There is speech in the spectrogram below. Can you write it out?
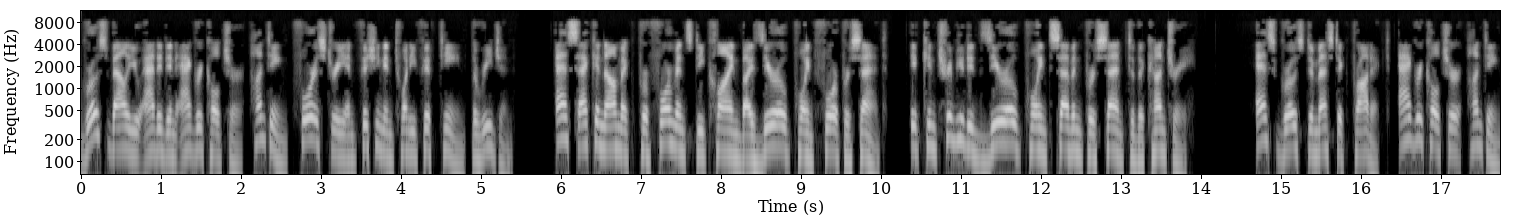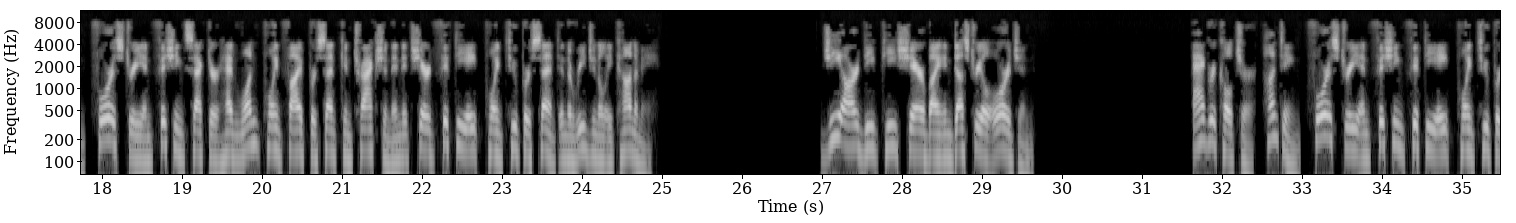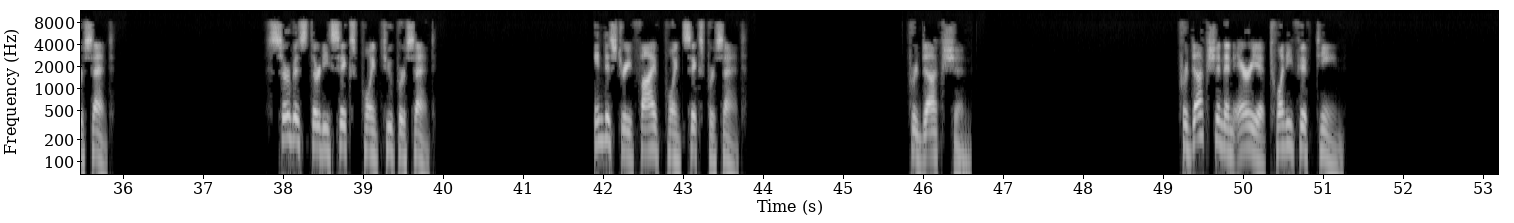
Gross value added in agriculture, hunting, forestry and fishing in 2015, the region's economic performance declined by 0.4%. It contributed 0.7% to the country's gross domestic product. Agriculture, hunting, forestry and fishing sector had 1.5% contraction and it shared 58.2% in the regional economy. GRDP share by industrial origin Agriculture, hunting, forestry and fishing 58.2%, Service 36.2%. Industry 5.6%. Production Production and area 2015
